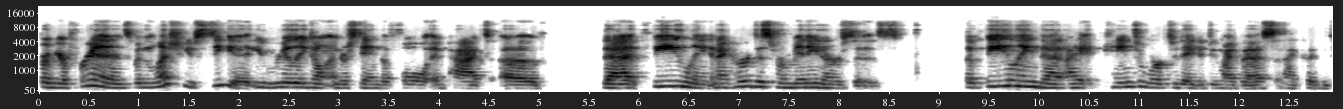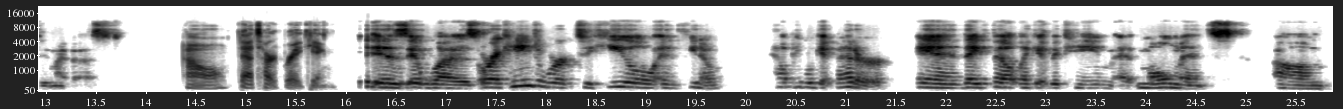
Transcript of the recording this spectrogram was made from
from your friends, but unless you see it, you really don't understand the full impact of that feeling. And I heard this from many nurses the feeling that I came to work today to do my best and I couldn't do my best. oh, that's heartbreaking. It is, it was, or I came to work to heal and, you know, help people get better. And they felt like it became at moments um,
